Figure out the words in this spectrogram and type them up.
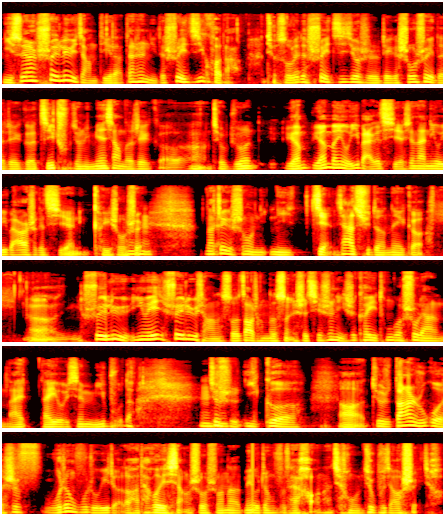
你虽然税率降低了，但是你的税基扩大了。就所谓的税基，就是这个收税的这个基础，就是你面向的这个，嗯，就比如原原本有一百个企业，现在你有一百二十个企业，你可以收税。那这个时候，你你减下去的那个，呃，税率，因为税率上所造成的损失，其实你是可以通过数量来来有一些弥补的。就是一个啊，就是当然，如果是无政府主义者的话，他会想说说那没有政府才好呢，就我们就不交税就好，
